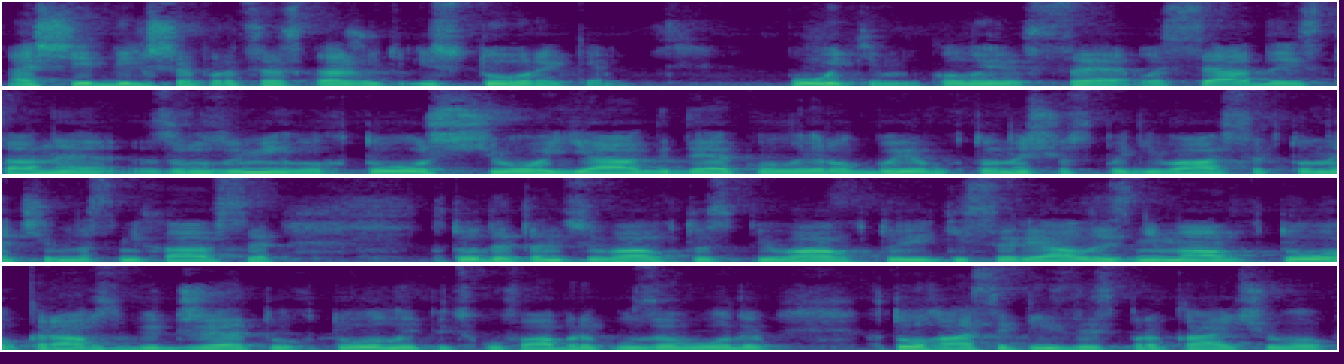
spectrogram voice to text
А ще більше про це скажуть історики. Потім, коли все осяде і стане зрозуміло, хто що, як, де, коли робив, хто на що сподівався, хто над чим насміхався, хто де танцював, хто співав, хто які серіали знімав, хто крав з бюджету, хто липецьку фабрику заводив, хто газ якийсь десь прокачував,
